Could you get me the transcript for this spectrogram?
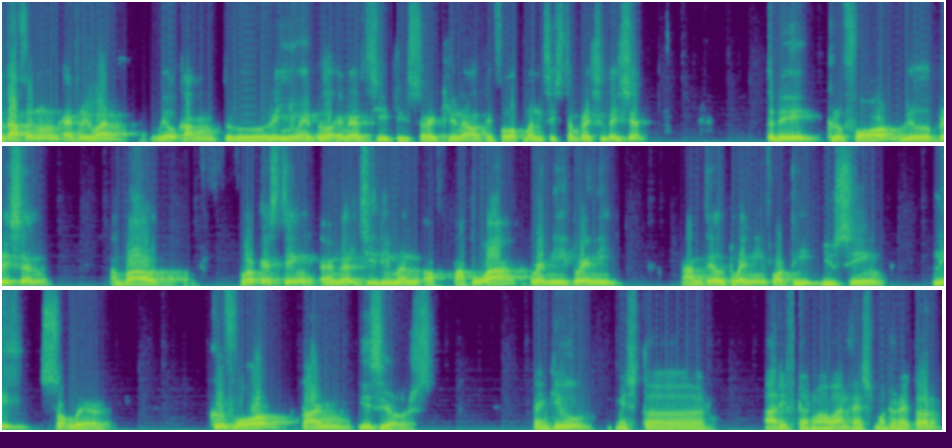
Good afternoon, everyone. Welcome to Renewable Energy this Regional Development System presentation. Today, Group 4 will present about forecasting energy demand of Papua 2020 until 2040 using LEAP software. Group 4, time is yours. Thank you, Mr. Arif Darmawan as moderator.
